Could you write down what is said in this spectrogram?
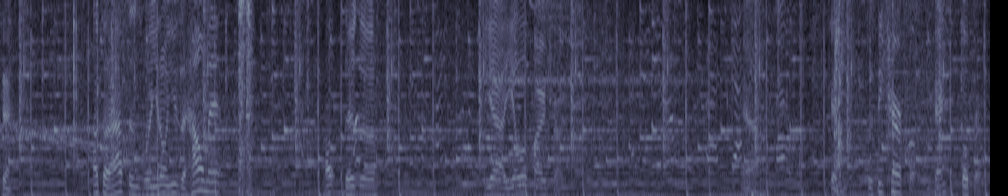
Okay. That's what happens when you don't use a helmet. Oh, there's a, yeah, yellow fire truck. Yeah. Okay, just be careful, okay? Go for it.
